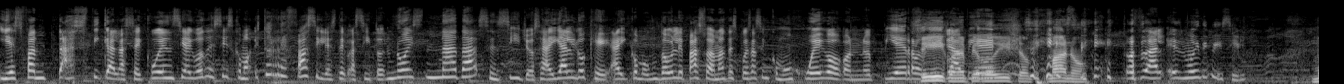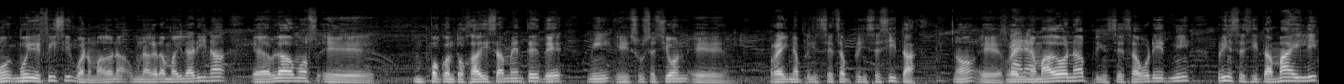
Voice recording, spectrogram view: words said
y es fantástica la secuencia. Y vos decís, como, esto es re fácil este pasito. No es nada sencillo. O sea, hay algo que hay como un doble paso. Además, después hacen como un juego con pie, rodilla. Sí, con el pie, pie. rodilla, Sí, mano. sí, total, es muy difícil. Muy, muy difícil. Bueno, Madonna, una gran bailarina. Eh, hablábamos eh, un poco antojadizamente de mi eh, sucesión eh, reina, princesa, princesita, ¿no? Eh, Claro. Reina Madonna, princesa Britney, princesita Miley.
